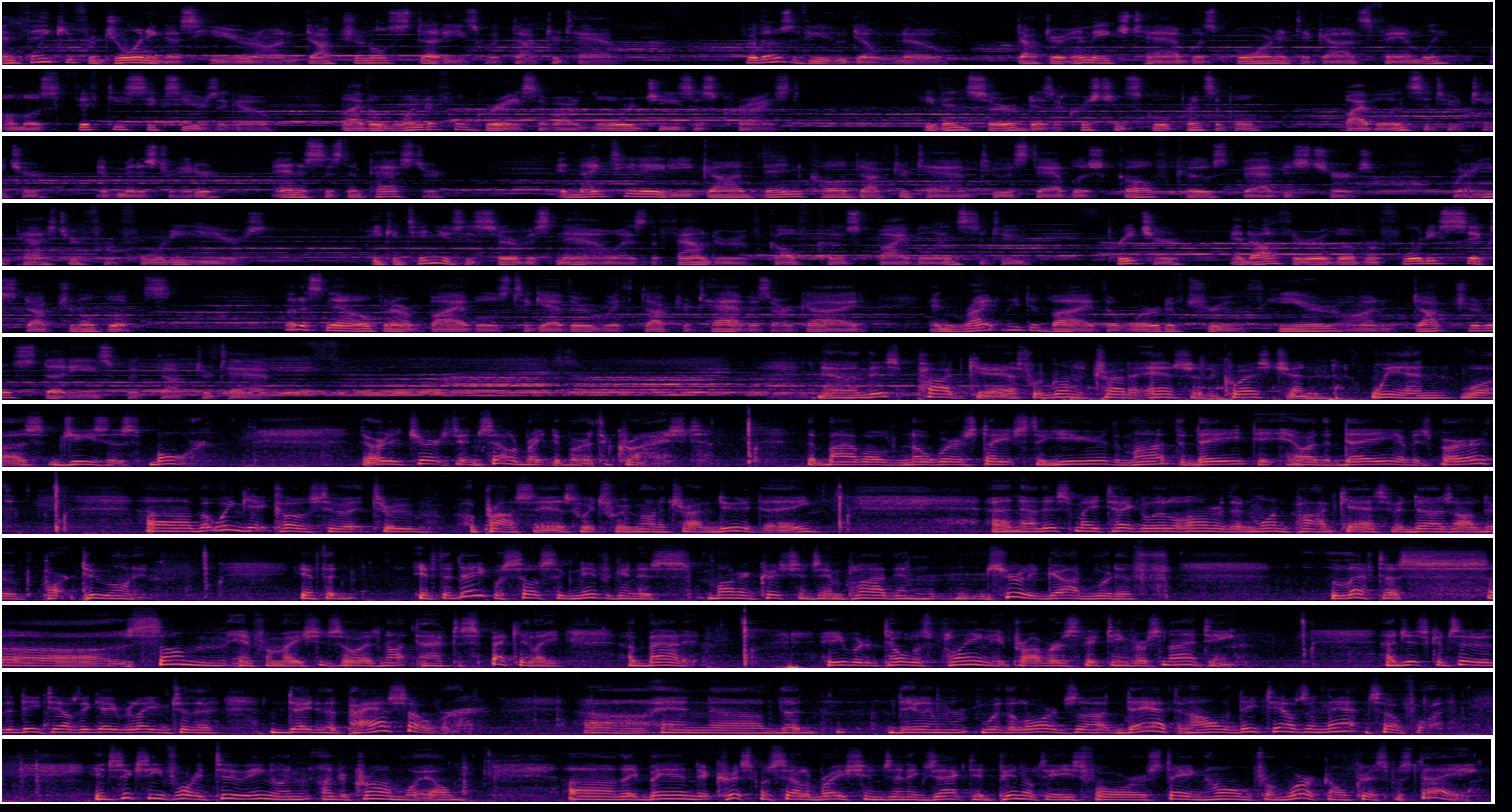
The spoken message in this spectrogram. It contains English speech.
and thank you for joining us here on Doctrinal Studies with Dr. Tab. For those of you who don't know, Dr. M.H. Tab was born into God's family almost 56 years ago by the wonderful grace of our Lord Jesus Christ. He then served as a Christian school principal, Bible Institute teacher, administrator, and assistant pastor. In 1980, God then called Dr. Tab to establish Gulf Coast Baptist Church, where he pastored for 40 years. He continues his service now as the founder of Gulf Coast Bible Institute, preacher, and author of over 46 doctrinal books. Let us now open our Bibles together with Dr. Tab as our guide and rightly divide the word of truth here on Doctrinal Studies with Dr. Tab. Now, in this podcast, we're going to try to answer the question when was Jesus born? The early church didn't celebrate the birth of Christ. The Bible nowhere states the year, the month, the date, or the day of his birth. Uh, but we can get close to it through a process, which we're going to try to do today. Uh, now, this may take a little longer than one podcast. If it does, I'll do part two on it. If the if the date was so significant as modern Christians imply, then surely God would have left us uh, some information so as not to have to speculate about it. He would have told us plainly, Proverbs 15, verse 19. I just consider the details he gave relating to the date of the Passover uh, and uh, the dealing with the Lord's uh, death and all the details in that and so forth. In 1642, England, under Cromwell, uh, they banned Christmas celebrations and exacted penalties for staying home from work on Christmas Day.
